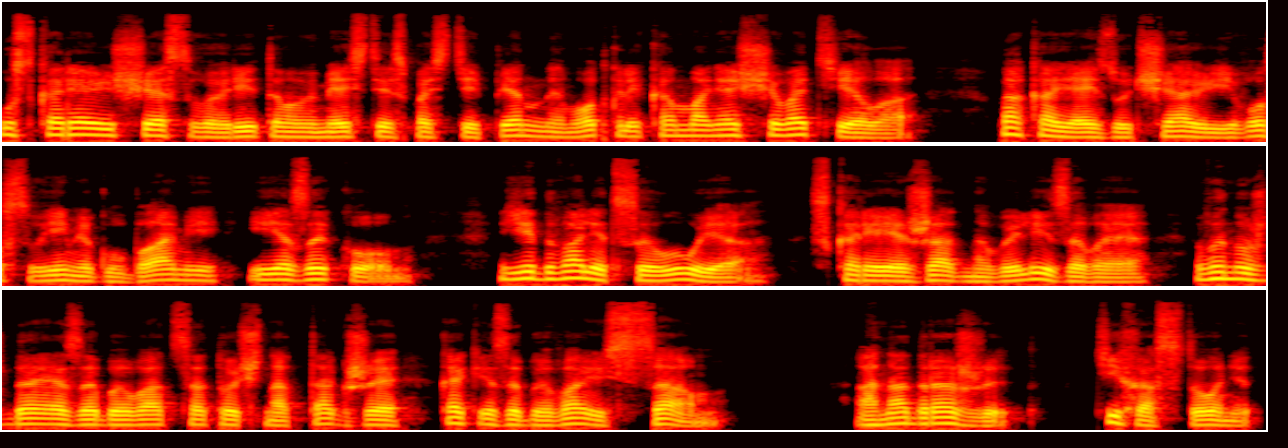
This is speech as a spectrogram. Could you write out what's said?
ускоряющее свой ритм вместе с постепенным откликом манящего тела, пока я изучаю его своими губами и языком, едва ли целуя, скорее жадно вылизывая, вынуждая забываться точно так же, как и забываюсь сам. Она дрожит, Тихо стонет,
